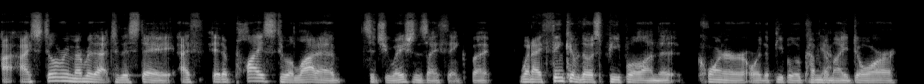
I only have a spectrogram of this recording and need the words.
I, I still remember that to this day. I, it applies to a lot of situations, I think. But when I think of those people on the corner or the people who come yeah. to my door,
